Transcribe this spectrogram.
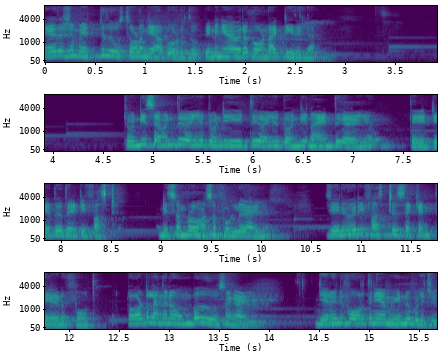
ഏകദേശം എട്ട് ദിവസത്തോളം ഗ്യാപ്പ് കൊടുത്തു. പിന്നെ ഞാൻ അവരെ കോൺടാക്ട് ചെയ്തില്ല. ട്വന്റി സെവൻത്ത് കഴിഞ്ഞു ട്വന്റി എയ്ത്ത് കഴിഞ്ഞു ട്വന്റി നയൻത്ത് കഴിഞ്ഞു തേർട്ടിയത്ത് തേർട്ടി ഫസ്റ്റ് ഡിസംബർ മാസം ഫുള്ള് കഴിഞ്ഞു. ജനുവരി first second third fourth total അങ്ങനെ ഒമ്പത് ദിവസം കഴിഞ്ഞു. ജനുവരി ഫോർത്തിന് ഞാൻ വീണ്ടും വിളിച്ചു.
